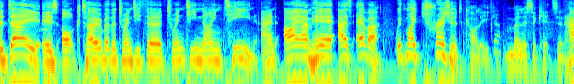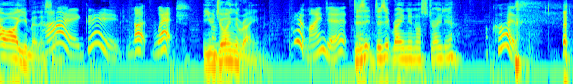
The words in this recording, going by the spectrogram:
Today is October the 23rd, 2019, and I am here as ever with my treasured colleague, Melissa Kitson. How are you, Melissa? Hi, good. Not wet. Are you enjoying the rain? I don't mind it. Does it does it rain in Australia? Of course.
